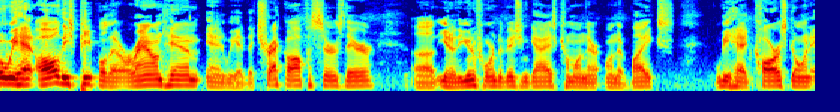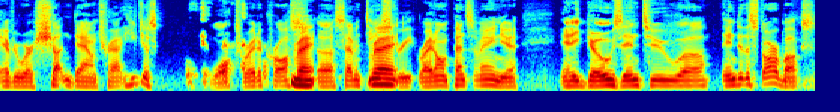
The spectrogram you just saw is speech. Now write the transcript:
But we had all these people that were around him and we had the Trek officers there, uh, you know, the uniform division guys come on their, on their bikes. We had cars going everywhere, shutting down traffic. He just walks right across Right. uh, 17th Right. Street, right on Pennsylvania, and he goes into uh, into the Starbucks,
